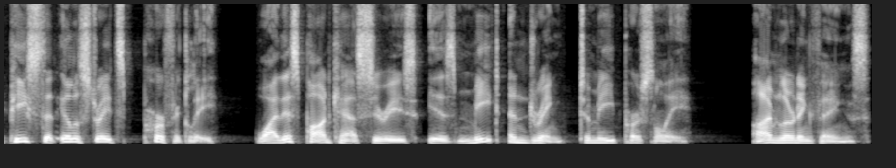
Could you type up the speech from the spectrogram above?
piece that illustrates perfectly why this podcast series is meat and drink to me personally. I'm learning things.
